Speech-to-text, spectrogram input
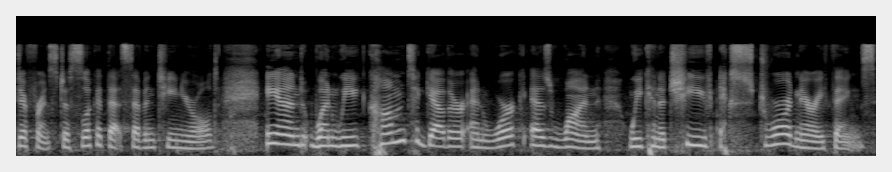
difference. Just look at that 17 year old. And when we come together and work as one, we can achieve extraordinary things.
